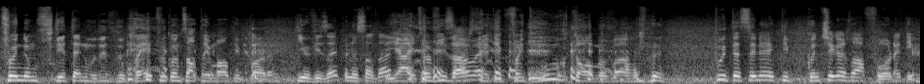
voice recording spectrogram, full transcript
foi onde eu me fodi até no dedo do pé, foi quando saltei mal, tipo, para. E eu avisei para não saltar? E aí tu avisaste, eu tipo, foi de burro, toma, vá. Puta, a cena é tipo, quando chegas lá fora, é tipo,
